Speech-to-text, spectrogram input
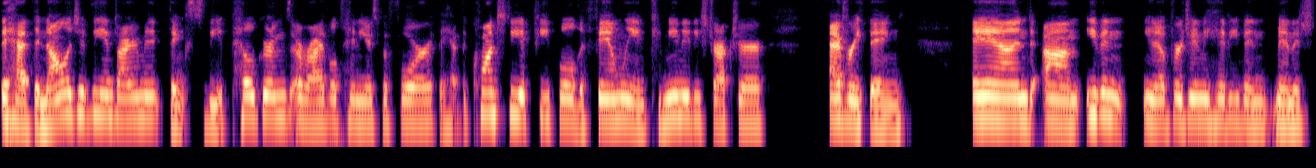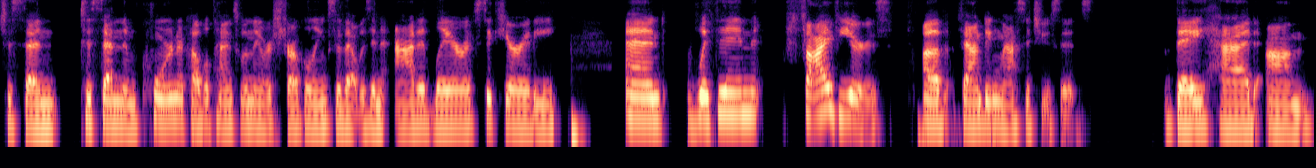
They had the knowledge of the environment thanks to the pilgrims' arrival 10 years before. They had the quantity of people, the family and community structure, everything. And um, even, you know, Virginia had even managed to send to send them corn a couple times when they were struggling. So that was an added layer of security. And within five years of founding Massachusetts, they had um,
